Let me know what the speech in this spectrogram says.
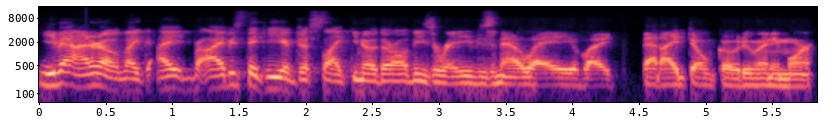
even I don't know, like I I was thinking of just like you know there are all these raves in LA like that I don't go to anymore,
